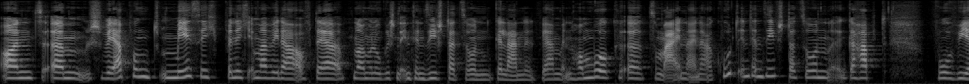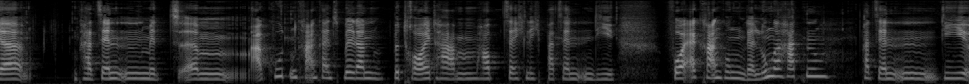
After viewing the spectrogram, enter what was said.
Und ähm, schwerpunktmäßig bin ich immer wieder auf der pneumologischen Intensivstation gelandet. Wir haben in Homburg äh, zum einen eine Akutintensivstation äh, gehabt, wo wir Patienten mit ähm, akuten Krankheitsbildern betreut haben, hauptsächlich Patienten, die Vorerkrankungen der Lunge hatten, Patienten, die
